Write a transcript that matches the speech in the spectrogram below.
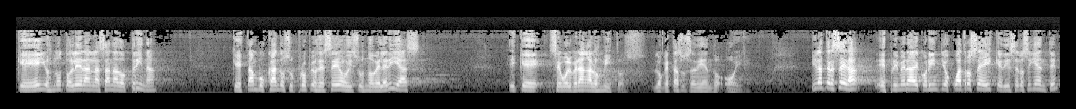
que ellos no toleran la sana doctrina, que están buscando sus propios deseos y sus novelerías y que se volverán a los mitos, lo que está sucediendo hoy. Y la tercera es Primera de Corintios 4:6 que dice lo siguiente:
